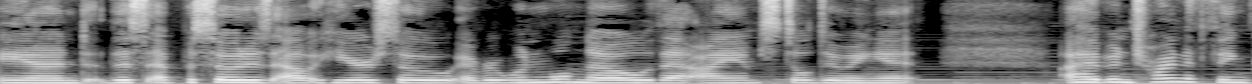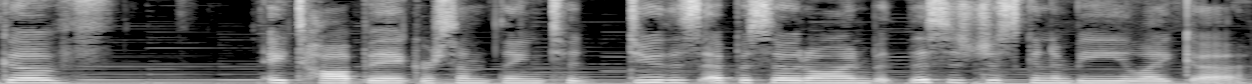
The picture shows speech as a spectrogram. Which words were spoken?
And this episode is out here so everyone will know that I am still doing it. I have been trying to think of a topic or something to do this episode on, but this is just going to be like a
